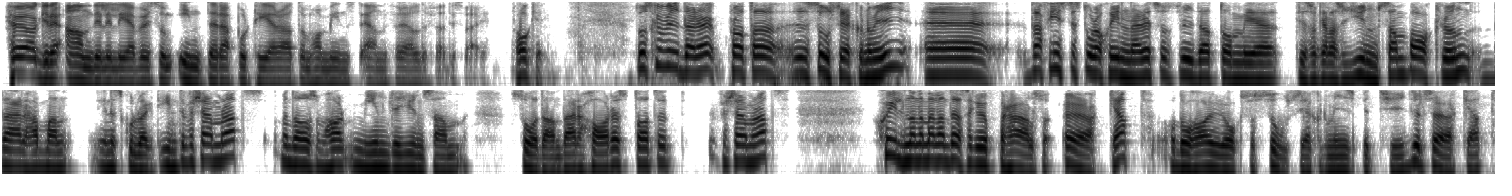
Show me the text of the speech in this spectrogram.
högre andel elever som inte rapporterar att de har minst en förälder född i Sverige. Okej. Okay. Då ska vi vidare prata eh, socioekonomi. Eh, där finns det stora skillnader så tillvida att de är det som kallas gynnsam bakgrund. Där har man enligt Skolverket inte försämrats. Men de som har mindre gynnsam sådan, där har resultatet försämrats. Skillnaden mellan dessa grupper har alltså ökat och då har ju också socioekonomins betydelse ökat.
